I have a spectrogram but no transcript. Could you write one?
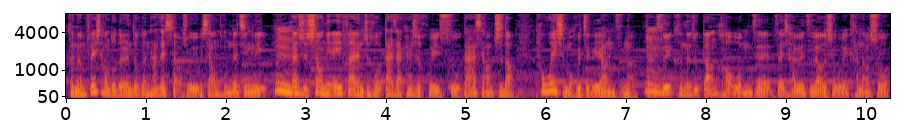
可能非常多的人都跟他在小时候有相同的经历。嗯但是少年 A 犯案之后，大家开始回溯，大家想要知道他为什么会这个样子呢？对，所以可能就刚好我们在在查阅资料的时候，我也看到说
